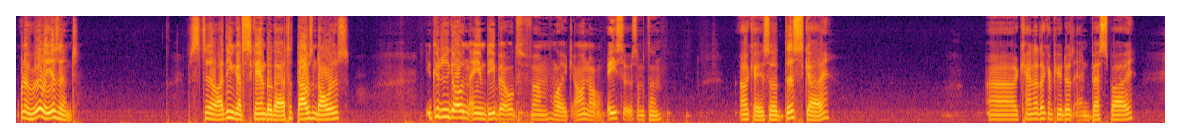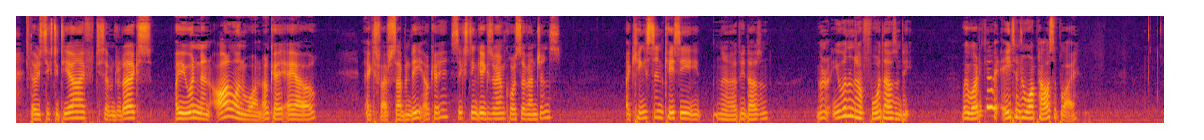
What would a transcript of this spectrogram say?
When it really isn't. But still, I think you got scammed of that. a thousand dollars. You could just go an AMD build from like I don't know Acer or something. Okay, so this guy. Uh, Canada Computers and Best Buy. 3060 Ti, 5700X. Are you in an all-in-one? Okay, AIO. X570, okay. 16 gigs RAM, 7 engines. A Kingston KC no, 3000. You wouldn't have 4000 D. Wait, why do you get an 800 watt power supply?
